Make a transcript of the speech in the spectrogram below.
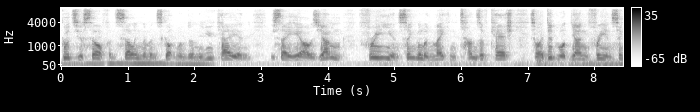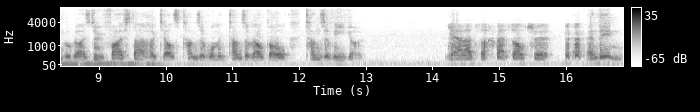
goods yourself and selling them in Scotland and the UK. And you say here, I was young, free, and single and making tons of cash. So I did what young, free, and single guys do five star hotels, tons of women, tons of alcohol, tons of ego. Yeah, that's, that's all true. and then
